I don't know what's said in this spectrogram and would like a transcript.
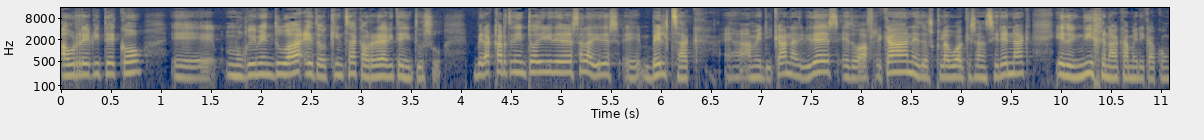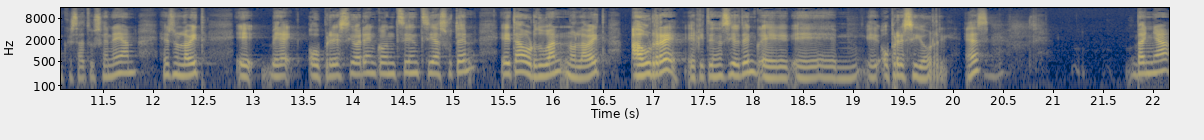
aurre egiteko e, mugimendua edo ekintzak aurrera egiten dituzu. Berak hartzen ditu adibide bezala, adibidez, e, beltzak e, Amerikan adibidez, edo Afrikan, edo esklabuak izan zirenak, edo indigenak Amerika konkestatu zenean, ez nolabait, e, bera, opresioaren kontzientzia zuten, eta orduan nolabait aurre egiten zioten e, e, e, opresio horri, ez? Baina,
